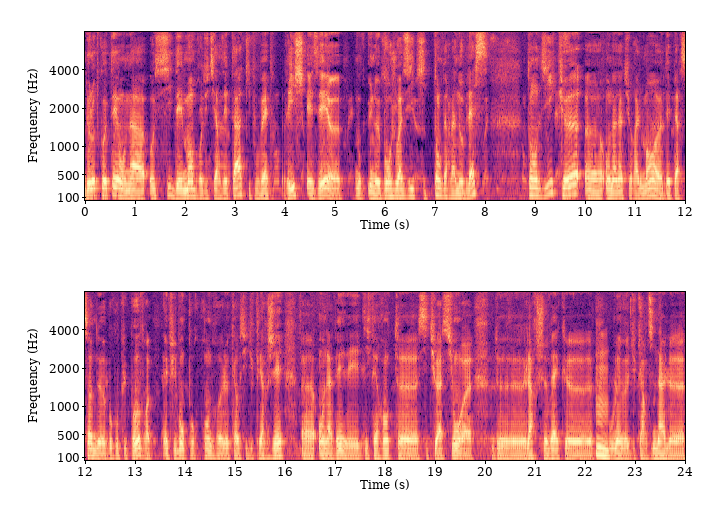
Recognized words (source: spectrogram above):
De l'autre côté, on a aussi des membres du tiers état qui pouvaient être riches, aisés, euh, donc une bourgeoisie qui tend vers la noblesse tandis que euh, on a naturellement euh, des personnes euh, beaucoup plus pauvres. Et puis bon, pour prendre le cas aussi du clergé, on avait les différentes situations de l'archevêque hmm. ou même du cardinal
